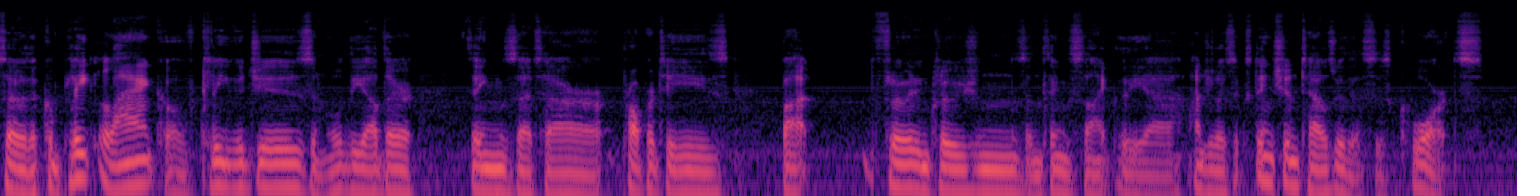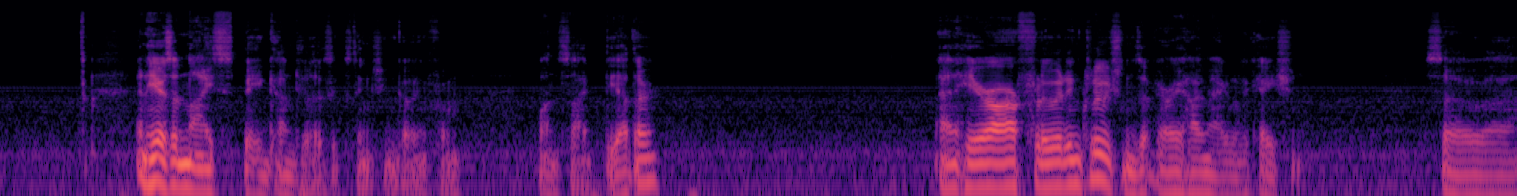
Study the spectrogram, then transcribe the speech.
So the complete lack of cleavages and all the other things that are properties, but fluid inclusions and things like the uh, undulose extinction tells you this is quartz. And here's a nice big undulose extinction going from one side to the other. And here are fluid inclusions at very high magnification. So uh,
